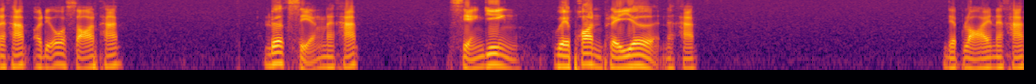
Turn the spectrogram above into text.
นะครับ audio source ครับ เลือกเสียงนะครับ เสียงยิง weapon player นะครับ เรียบร้อยนะครับ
